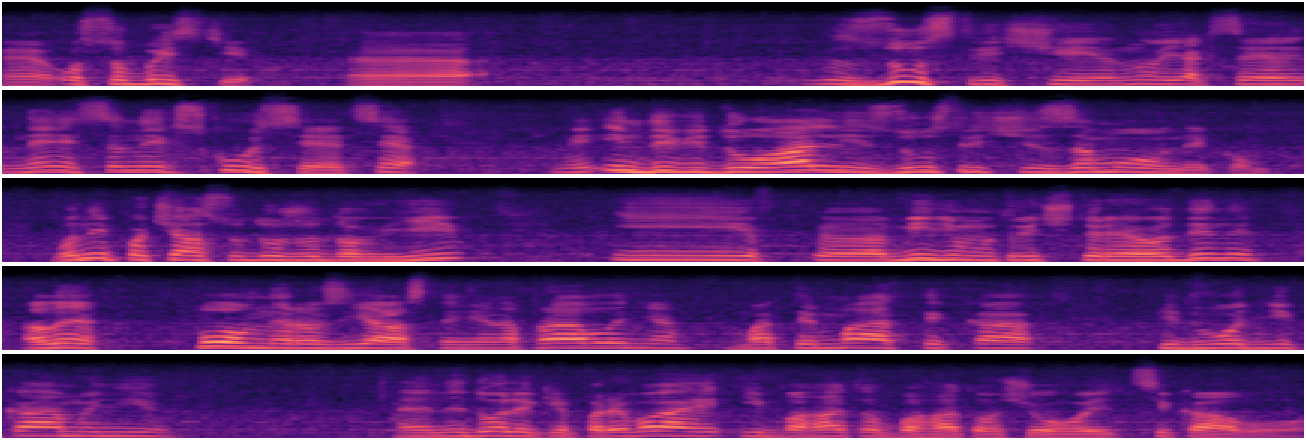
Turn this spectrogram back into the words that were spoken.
е, особисті е, зустрічі. Ну як це не це не екскурсія, це індивідуальні зустрічі з замовником. Вони по часу дуже довгі і е, мінімум 3-4 години, але повне роз'яснення направлення, математика, підводні камені, е, недоліки, переваги і багато багато чого цікавого.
